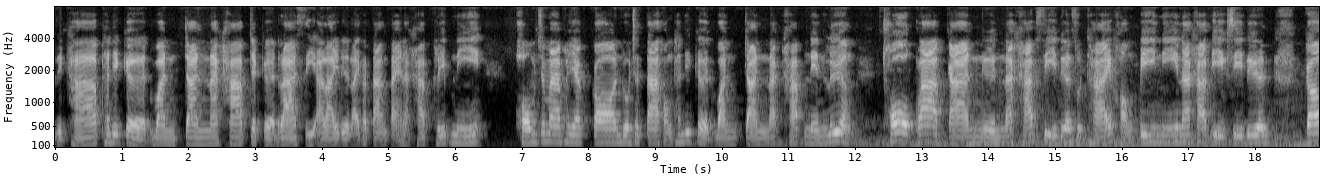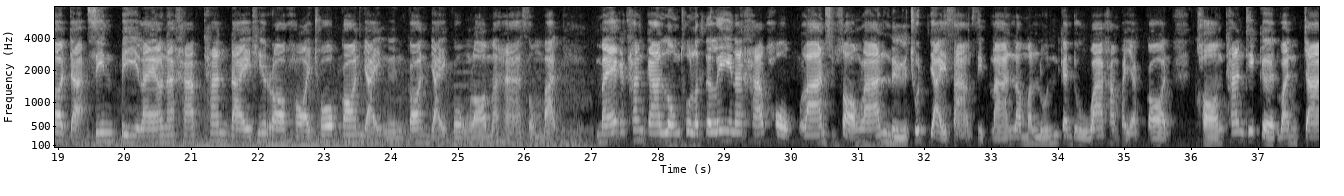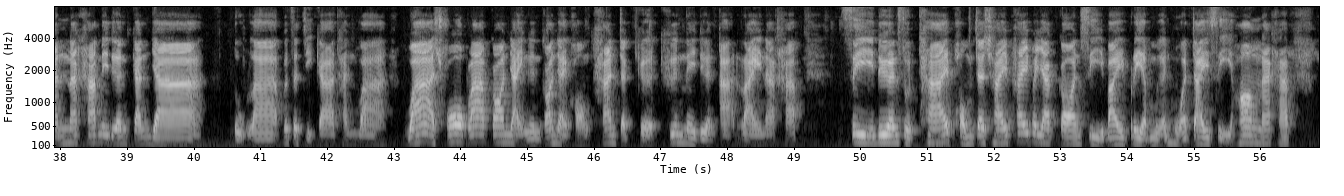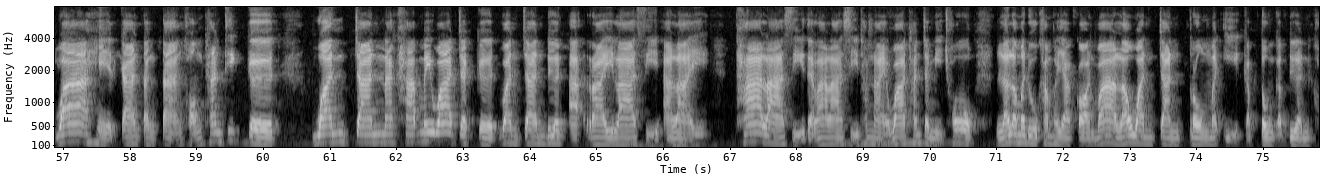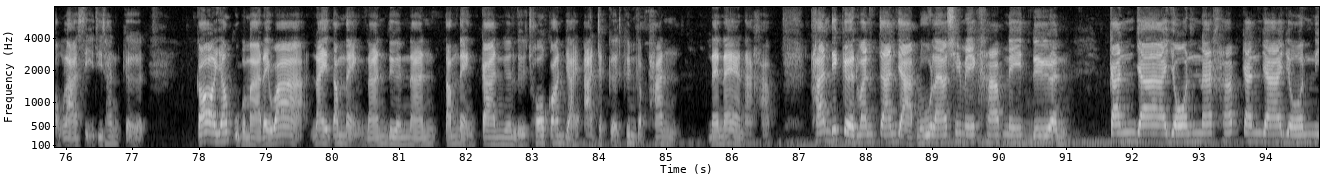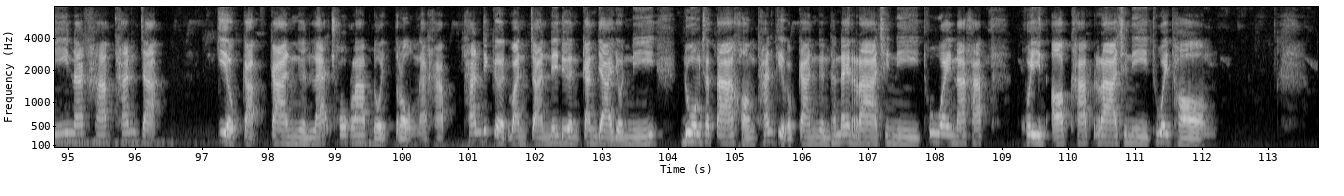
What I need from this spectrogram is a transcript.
วัสดีครับ ท่านที่เกิดวันจันทร์นะครับ จะเกิดราศีอะไรเดือนอะไรก็ตามแต่นะครับ คลิปนี้ ผมจะมาพยากรณ์ดวงชะตาของท่านที่เกิดวันจันทร์นะครับ เน้นเรื่องโชคลาภการเงินนะครับ 4 เดือนสุดท้ายของปีนี้นะครับ อีก 4 เดือนก็จะสิ้นปีแล้วนะครับ ท่านใดที่รอคอยโชคก้อนใหญ่เงินก้อนใหญ่กงล้อมมหาสมบัติ แม้กระทั่งการลงทุนลอตเตอรี่นะครับ 6 ล้าน 12 ล้าน หรือชุดใหญ่ 30 ล้าน เรามาลุ้นกันดูว่าคำพยากรณ์ของท่านที่เกิดวันจันทร์นะครับ ในเดือนกันยา ตุลาพฤศจิกาธันวา ว่าโชคลาภก้อนใหญ่เงินก้อนใหญ่ของท่านจะเกิดขึ้นในเดือนอะไรนะครับ 4เดือนสุดท้ายผมจะใช้ไพ่พยากรณ์4ใบเปรียบเหมือนหัวใจ4ห้องนะครับ ว่าเหตุการณ์ต่างๆของท่านที่เกิดวันจันทร์นะครับ ไม่ว่าจะเกิดวันจันทร์เดือนอะไรราศีอะไร ถ้าราศีแต่ละราศีทำนายว่าท่านจะมีโชค แล้วเรามาดูคำพยากรณ์ว่าแล้ววันจันทร์ตรงมาอีกกับตรงกับเดือนของราศีที่ท่านเกิด ก็ย่อมอุปมาได้ว่าในตำแหน่งนั้นเดือนนั้นตำแหน่งการเงินหรือโชคก้อนใหญ่อาจจะเกิดขึ้นกับท่านแน่ๆนะครับ ท่านที่เกิดวันจันทร์อยากรู้แล้วใช่ไหมครับ ในเดือนกันยายนนะครับ กันยายนนี้นะครับ ท่านจะเกี่ยวกับการเงินและโชคลาภโดยตรงนะครับ ท่านที่เกิดวันจันทร์ในเดือนกันยายนนี้ ดวงชะตาของท่านเกี่ยวกับการเงินท่านได้ราชินีถ้วยนะครับ Queen of ครับ ราชินีถ้วยทอง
